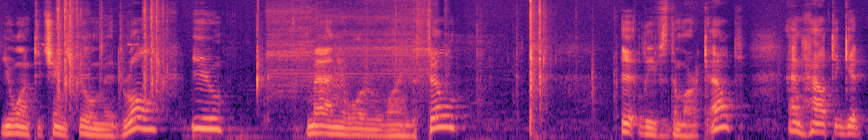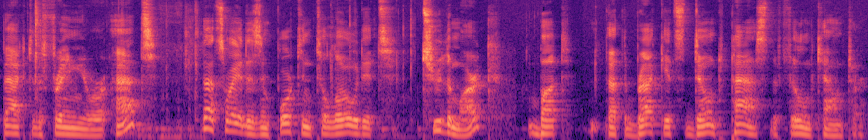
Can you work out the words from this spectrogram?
you want to change film mid-roll, you manually rewind the film. It leaves the mark out. And how to get back to the frame you were at. That's why it is important to load it to the mark, but that the brackets don't pass the film counter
